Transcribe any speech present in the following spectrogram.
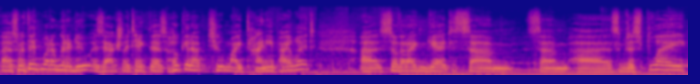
Uh, so I think what I'm gonna do is actually take this, hook it up to my Tiny Pilot uh, so that I can get some some uh, some display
